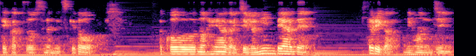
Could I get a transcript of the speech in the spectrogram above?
生活をするんですけど、そこの部屋が一応4人部屋で、1人が日本人、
